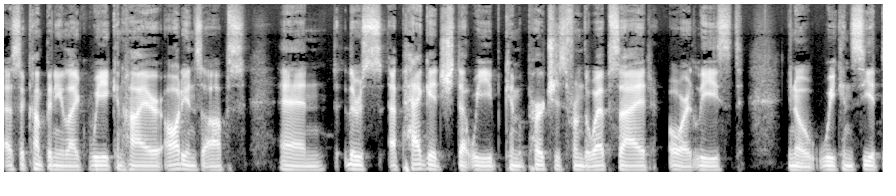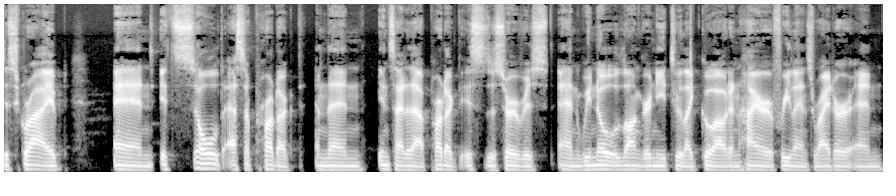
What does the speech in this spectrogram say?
as a company like we can hire audience ops and there's a package that we can purchase from the website or at least you know we can see it described and it's sold as a product. And then inside of that product is the service and we no longer need to like go out and hire a freelance writer and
